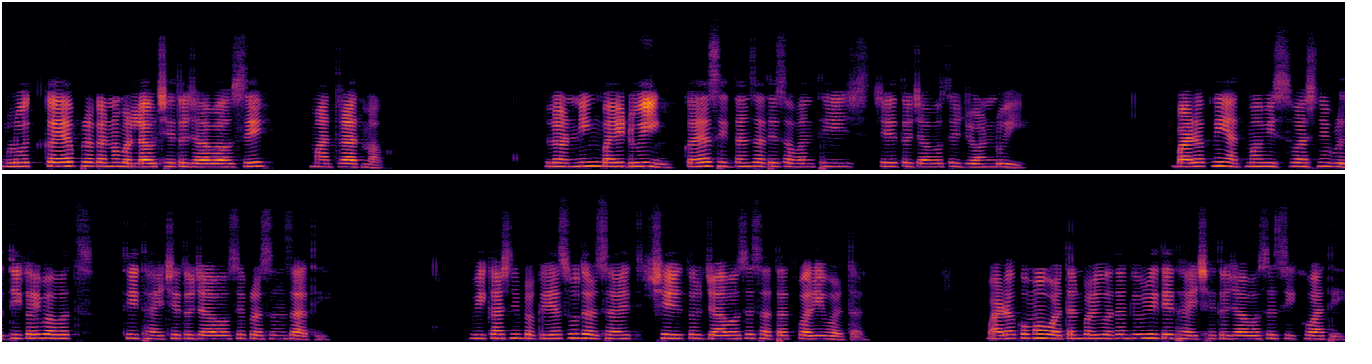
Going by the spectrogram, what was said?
ગ્રોથ કયા પ્રકારનો બદલાવ છે તો જવાબ આવશે માત્રાત્મક. લર્નિંગ બાય ડુઈંગ કયા સિદ્ધાંત સાથે સંબંધિત છે તો જવાબ આવશે જોન ડુઈ બાળકની આત્મવિશ્વાસની વૃદ્ધિ કઈ બાબતથી થાય છે તો જવાબ આવશે પ્રશંસાથી. વિકાસની પ્રક્રિયા શું દર્શાવે છે તો જવાબ આવશે સતત પરિવર્તન. બાળકોમાં વર્તન પરિવર્તન કેવી રીતે થાય છે તો જવાબ આવશે શીખવાથી.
